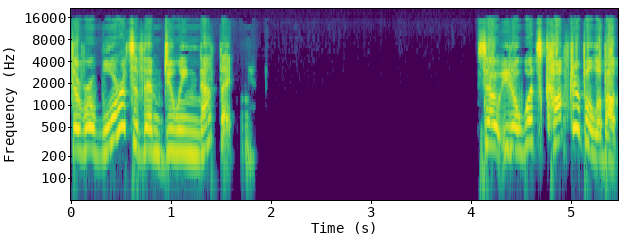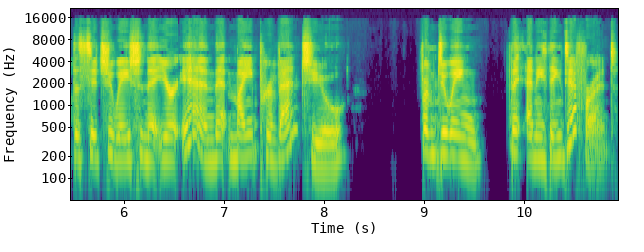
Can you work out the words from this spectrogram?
the rewards of them doing nothing. So you know what's comfortable about the situation that you're in that might prevent you from doing th- anything different?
